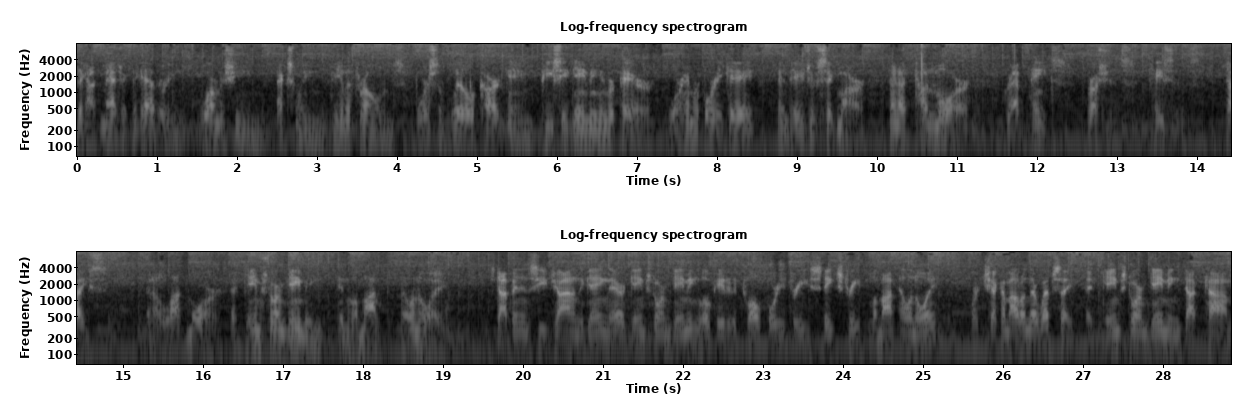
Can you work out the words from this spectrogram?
They got Magic the Gathering, Warmachine, X-Wing, Game of Thrones, Force of Will card game, PC gaming and repair, Warhammer 40k, and Age of Sigmar, and a ton more. Grab paints, brushes, cases, dice, and a lot more at GameStorm Gaming in Lemont, Illinois. Stop in and see John and the gang there at GameStorm Gaming, located at 1243 State Street, Lemont, Illinois, or check them out on their website at GameStormGaming.com.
